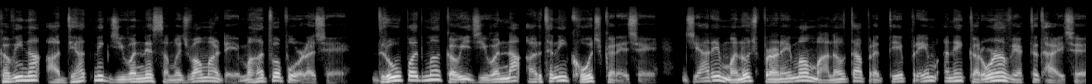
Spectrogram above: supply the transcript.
કવિના આધ્યાત્મિક જીવનને સમજવા માટે મહત્વપૂર્ણ છે. ધ્રુવપદમાં કવિ જીવનના અર્થની ખોજ કરે છે, જ્યારે મનુજ પ્રણયમાં માનવતા પ્રત્યે પ્રેમ અને કરુણા વ્યક્ત થાય છે.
